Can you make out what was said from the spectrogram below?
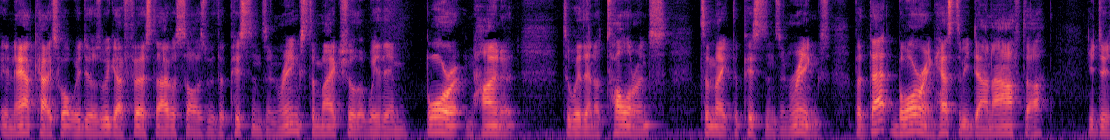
In our case, what we do is we go first oversize with the pistons and rings to make sure that we then bore it and hone it to within a tolerance to meet the pistons and rings. But that boring has to be done after you do,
